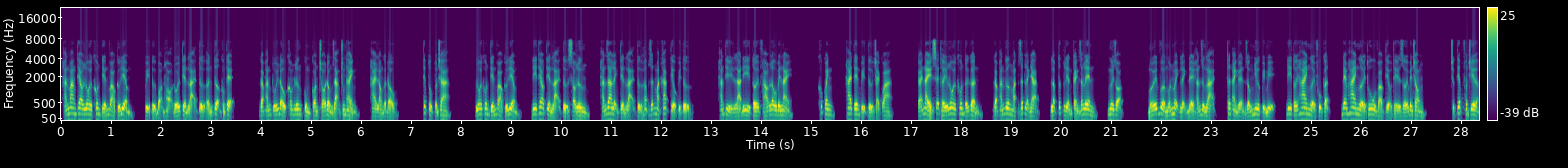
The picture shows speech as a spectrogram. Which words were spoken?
hắn mang theo lôi khôn tiến vào cứ điểm, quỷ tử bọn họ đối tiền lại tử ấn tượng không tệ gặp hắn túi đầu không lưng cùng con chó đồng dạng trung thành, hài lòng gật đầu. Tiếp tục tuần tra. Lôi khôn tiến vào cứ điểm, đi theo tiền lại từ sau lưng, hắn ra lệnh tiền lại từ hấp dẫn mặt khác tiểu quỷ tử. Hắn thì là đi tới pháo lâu bên này. Khúc quanh, hai tên quỷ tử trải qua. Cái này sẽ thấy lôi khôn tới gần, gặp hắn gương mặt rất lạnh nhạt, lập tức liền cảnh giác lên, ngươi dọn. Mới vừa muốn mệnh lệnh để hắn dừng lại, thân ảnh nguyện giống như quỷ mị, đi tới hai người phụ cận, đem hai người thu vào tiểu thế giới bên trong. Trực tiếp phân chia.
